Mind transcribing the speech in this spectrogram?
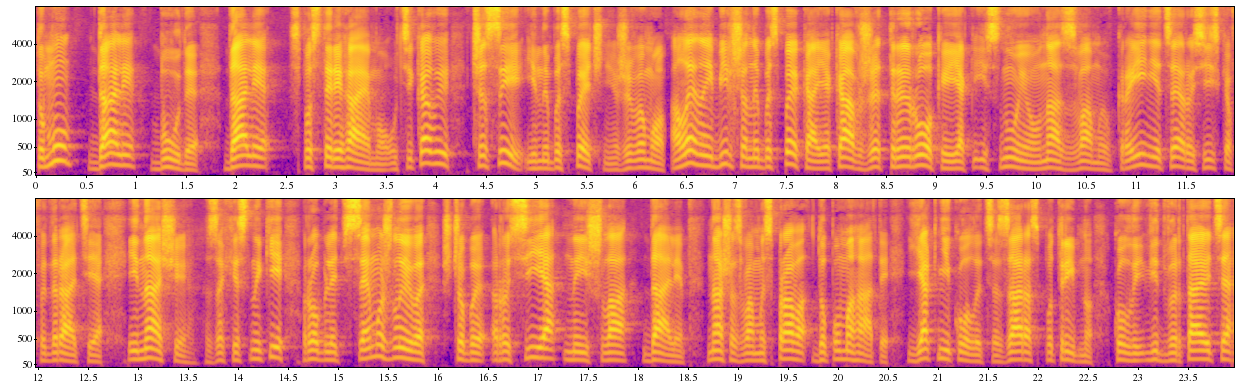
Тому далі буде. Далі спостерігаємо у цікаві часи і небезпечні живемо. Але найбільша небезпека, яка вже три роки як існує у нас з вами в країні, це Російська Федерація. І наші захисники роблять все можливе, щоб Росія не йшла далі. Наша з вами справа допомагати як ніколи це зараз потрібно, коли відвертаються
